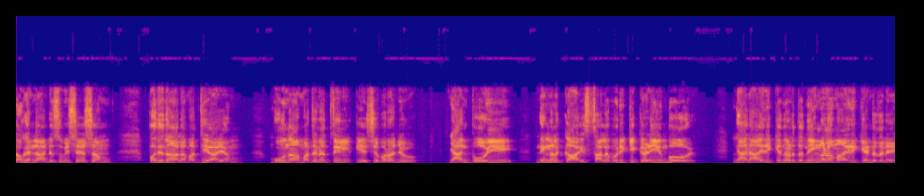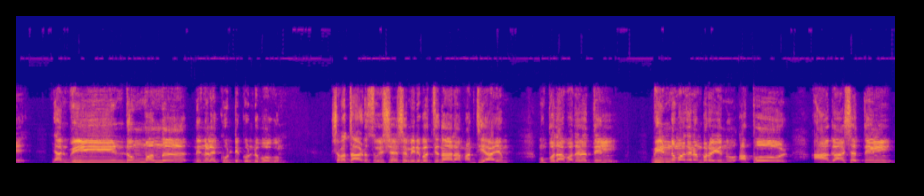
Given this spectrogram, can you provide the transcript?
യോഹന്നാന്റെ സുവിശേഷം പതിനാലാം അധ്യായം മൂന്നാം വചനത്തിൽ യേശു പറഞ്ഞു ഞാൻ പോയി നിങ്ങൾക്കായി സ്ഥലം ഒരുക്കി കഴിയുമ്പോൾ ഞാൻ ആയിരിക്കുന്നിടത്ത് നിങ്ങളുമായിരിക്കേണ്ടതിന് ഞാൻ വീണ്ടും വന്ന് നിങ്ങളെ കൂട്ടിക്കൊണ്ടുപോകും. ശബത്താട് സുവിശേഷം ഇരുപത്തിനാലാം അധ്യായം മുപ്പതാം വചനത്തിൽ വീണ്ടും വചനം പറയുന്നു. അപ്പോൾ ആകാശത്തിൽ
